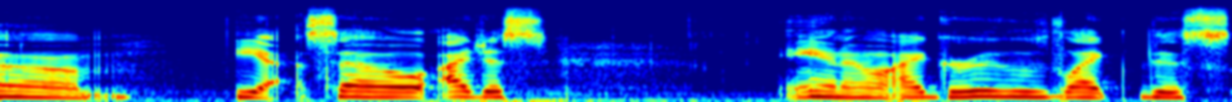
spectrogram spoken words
Um yeah, so I just you know, I grew like this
